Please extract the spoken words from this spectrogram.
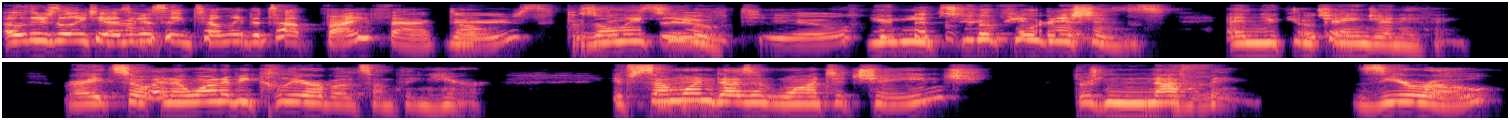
Oh, there's only two. I was going to say, tell me the top five factors. No, there's only two. two. You need two conditions, and you can okay. change anything, right? So, and I want to be clear about something here. If someone mm-hmm. doesn't want to change, there's mm-hmm. nothing, mm-hmm. zero,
